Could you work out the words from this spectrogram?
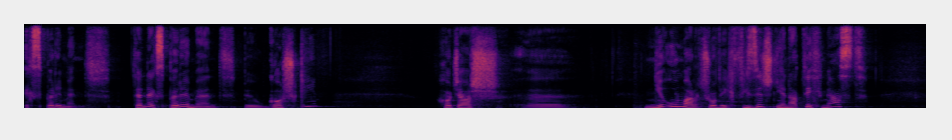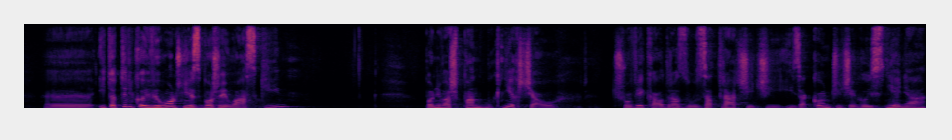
eksperyment. Ten eksperyment był gorzki, chociaż e, nie umarł człowiek fizycznie natychmiast, e, i to tylko i wyłącznie z Bożej łaski, ponieważ Pan Bóg nie chciał człowieka od razu zatracić i, i zakończyć jego istnienia,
